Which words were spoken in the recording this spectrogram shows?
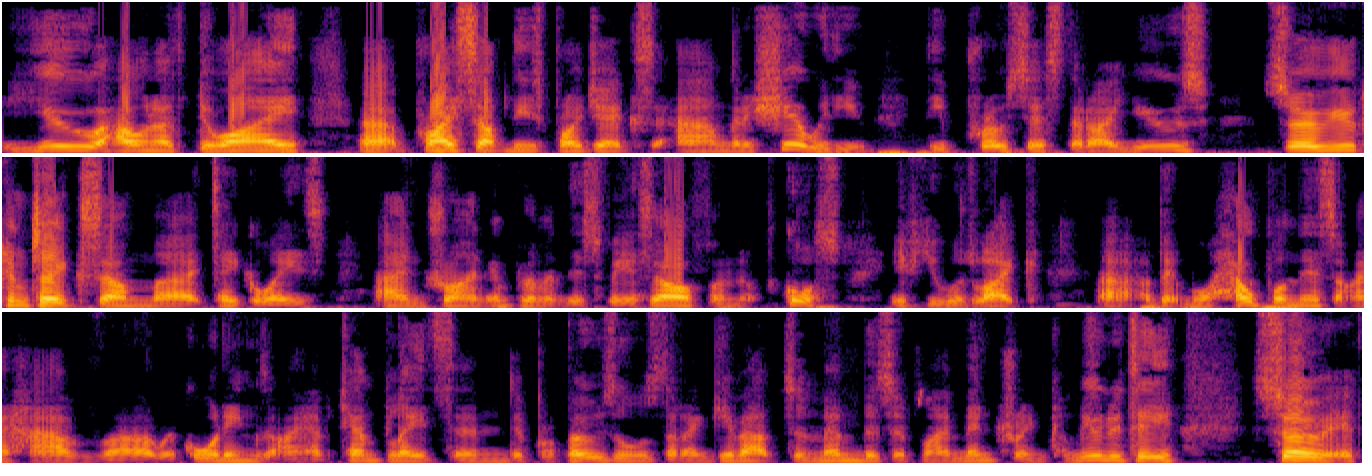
you, how on earth do I uh, price up these projects? I'm going to share with you the process that I use so you can take some uh, takeaways and try and implement this for yourself. And of course, if you would like uh, a bit more help on this, I have uh, recordings, I have templates and proposals that I give out to members of my mentoring community. So if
